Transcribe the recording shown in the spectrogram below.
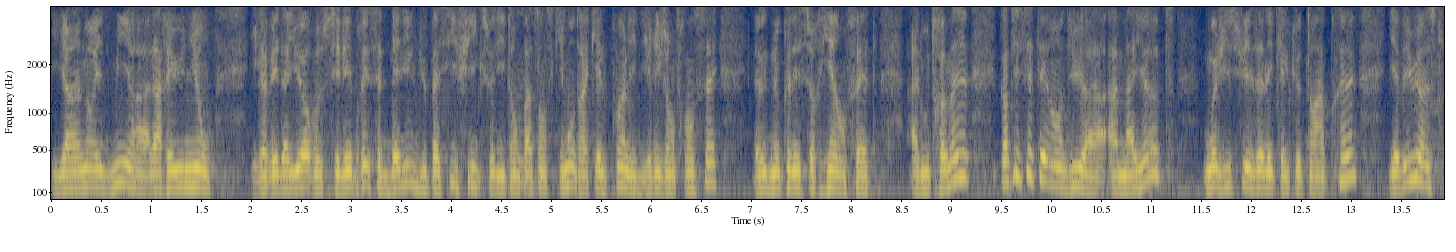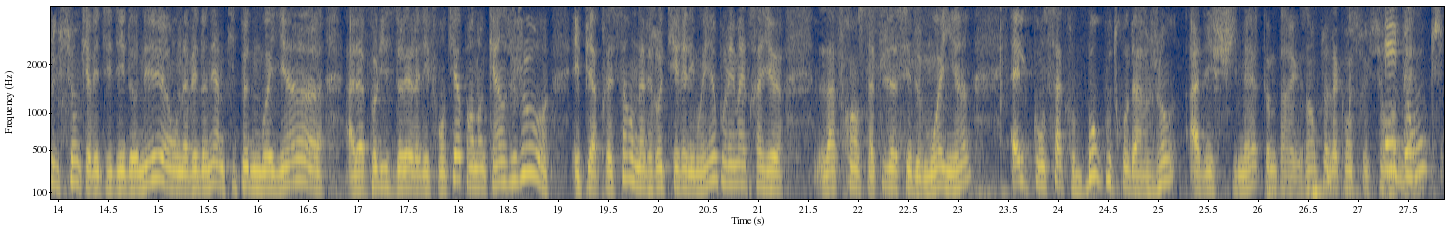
il y a un an et demi à, La Réunion. Il avait d'ailleurs célébré cette belle île du Pacifique, soit dit en mm. passant, ce qui montre à quel point les dirigeants français euh, ne connaissent rien, en fait, à l'outre-mer. Quand il s'était rendu à, à Mayotte, moi, j'y suis allé quelque temps après. Il y avait eu instruction qui avait été donnée. On avait donné un petit peu de moyens euh, à la police de l'air et des frontières pendant 15 jours. Et puis après ça, on avait retiré les moyens pour les mettre ailleurs. La France n'a plus assez de moyens. Elle consacre beaucoup trop d'argent à des chimères, comme par exemple la construction. Et donc,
